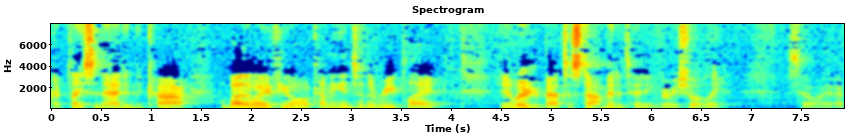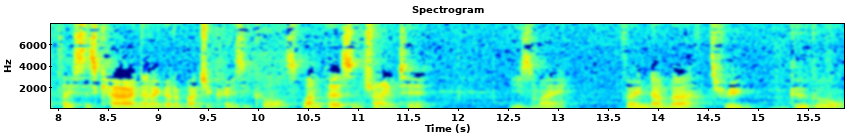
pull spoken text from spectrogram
I placed an ad in the car. Well, by the way, if you're coming into the replay, yeah, we're about to start meditating very shortly. So I, I placed this car and then I got a bunch of crazy calls. One person trying to use my phone number through Google,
